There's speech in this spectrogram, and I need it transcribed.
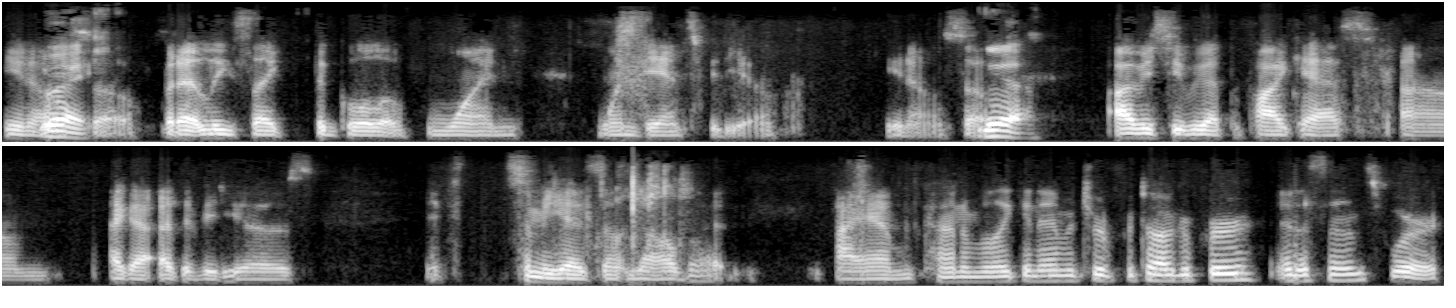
you know. Right. So, but at least like the goal of one one dance video, you know. So Yeah. obviously we got the podcast. Um, I got other videos. If some of you guys don't know, but I am kind of like an amateur photographer in a sense where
